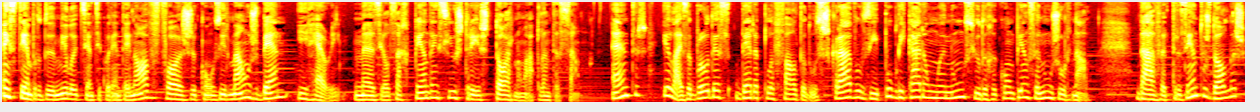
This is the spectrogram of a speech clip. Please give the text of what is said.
Em setembro de 1849, foge com os irmãos Ben e Harry, mas eles arrependem-se e os três tornam à plantação. Antes, Eliza Brothers dera pela falta dos escravos e publicaram um anúncio de recompensa num jornal. Dava 300 dólares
